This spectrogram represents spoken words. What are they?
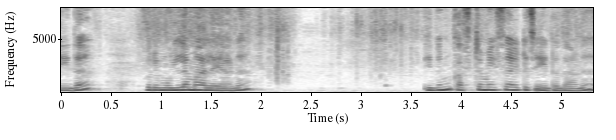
ചെയ്ത ഒരു മുല്ലമാലയാണ്. ഇതും കസ്റ്റമൈസ് ആയിട്ട് ചെയ്തതാണ്.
